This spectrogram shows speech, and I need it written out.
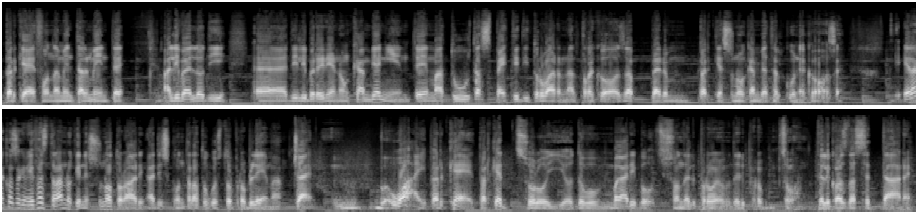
perché fondamentalmente a livello di, eh, di libreria non cambia niente, ma tu ti aspetti di trovare un'altra cosa per, perché sono cambiate alcune cose. E la cosa che mi fa strano è che nessuno ha riscontrato questo problema. Cioè, why? Perché? Perché solo io? Dove magari boh, ci sono delle, pro, delle, pro, insomma, delle cose da settare.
